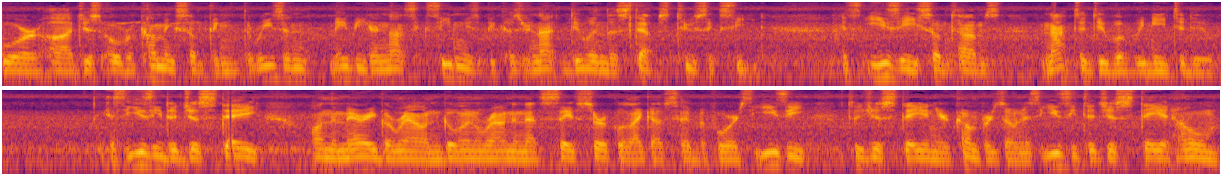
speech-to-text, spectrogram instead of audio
or uh, just overcoming something. The reason maybe you're not succeeding is because you're not doing the steps to succeed. It's easy sometimes not to do what we need to do. It's easy to just stay on the merry-go-round, going around in that safe circle, like I've said before. It's easy to just stay in your comfort zone. It's easy to just stay at home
